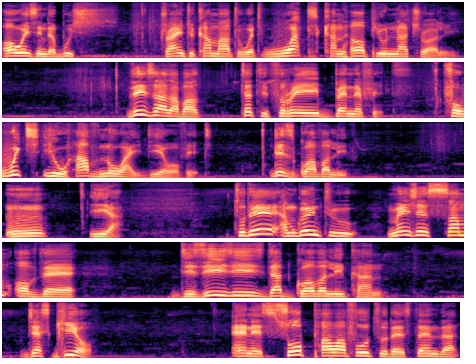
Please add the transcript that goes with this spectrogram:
always in the bush trying to come out with what can help you naturally. These are about 33 benefits for which you have no idea of it. This is guava leaf. Mm, yeah. Today I'm going to mention some of the diseases that guava leaf can just cure. And it's so powerful to the extent that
